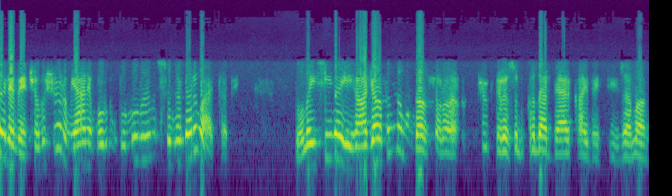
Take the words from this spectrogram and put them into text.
söylemeye çalışıyorum. Yani bunun sınırları var tabii. Dolayısıyla ihracatın da bundan sonra Türk lirası bu kadar değer kaybettiği zaman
